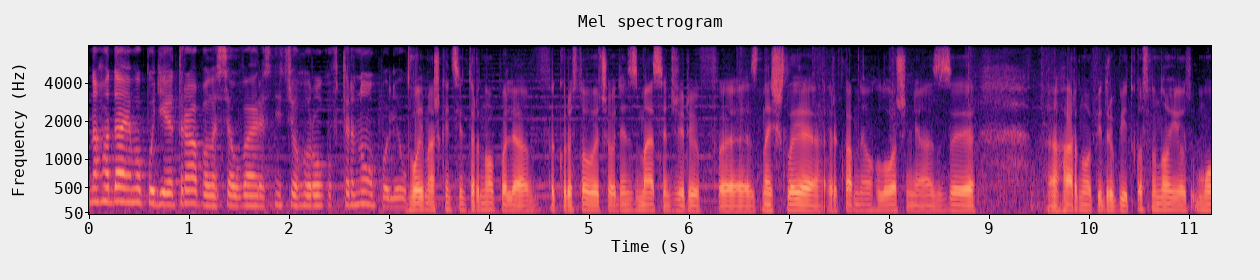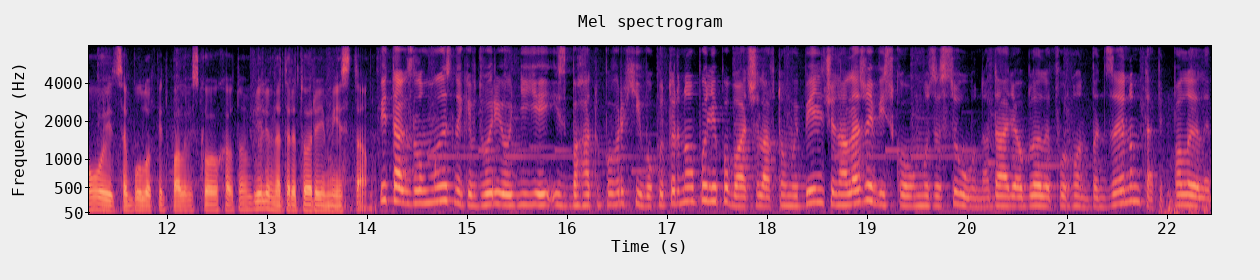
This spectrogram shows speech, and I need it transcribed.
Нагадаємо, подія трапилася у вересні цього року в Тернополі. Двоє мешканців Тернополя, використовуючи один з месенджерів, е, знайшли рекламне оголошення з гарного підробітку. Основною умовою це було підпал військових автомобілів на території міста. Відтак, зловмисники в дворі однієї із багатоповерхівок у Тернополі побачили автомобіль, що належав військовому ЗСУ. Надалі облили фургон бензином та підпалили.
